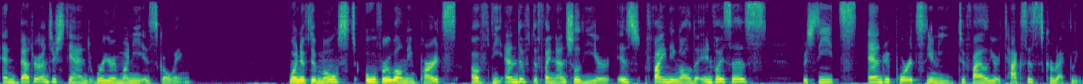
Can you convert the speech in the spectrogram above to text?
and better understand where your money is going. One of the most overwhelming parts of the end of the financial year is finding all the invoices, receipts, and reports you need to file your taxes correctly.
